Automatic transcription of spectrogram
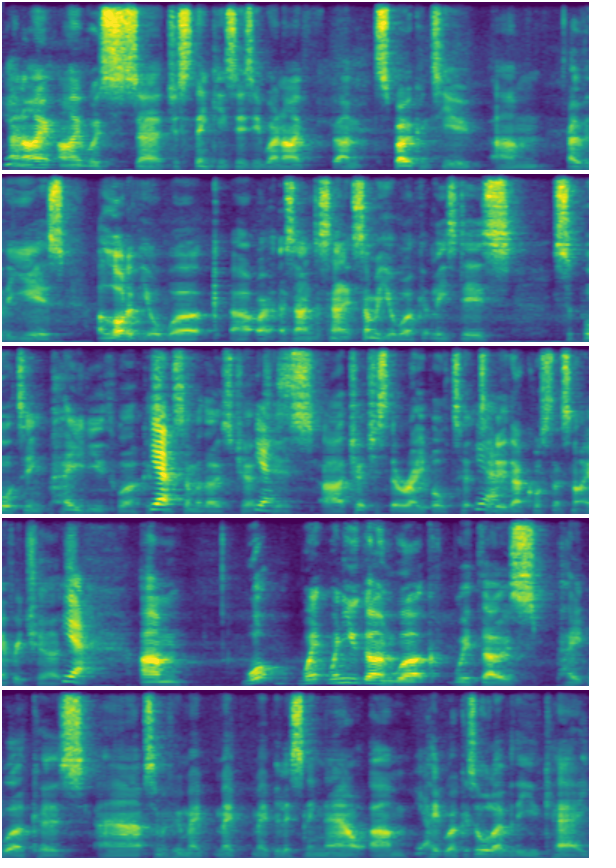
Yeah. And I, I was uh, just thinking, Susie, when I've um, spoken to you um, over the years, a lot of your work, uh, or as I understand it, some of your work at least is supporting paid youth workers Yeah. in some of those churches. Yes. Uh, churches that are able to, Yeah. to do that. Of course, that's not every church. Yeah. Um, what when, when you go and work with those paid workers, uh, some of whom may, may, may be listening now, um, Yeah. paid workers all over the UK,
